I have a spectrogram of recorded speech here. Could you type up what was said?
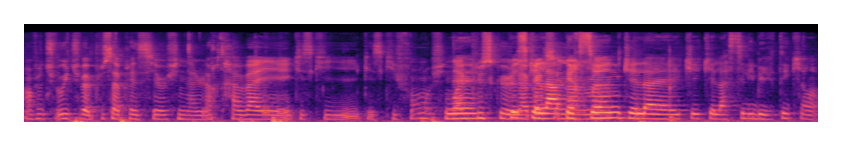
En fait, tu, oui, tu vas plus apprécier au final leur travail et qu'est-ce qu'ils font au final, Ouais, plus que plus la que la personne. que la, que, que la célébrité qui en,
